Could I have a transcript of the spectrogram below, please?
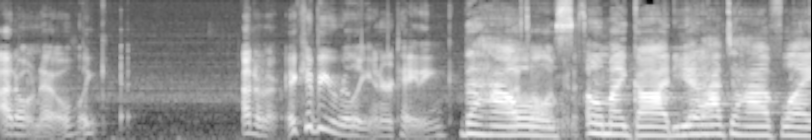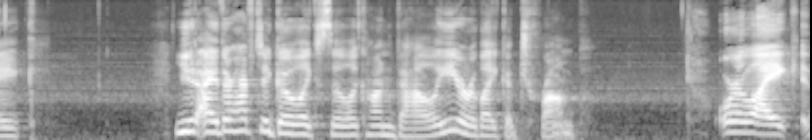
I don't know, like I don't know. It could be really entertaining. The Howells. Oh my god, you'd Yeah. have to have like you'd either have to go like Silicon Valley or like a Trump. Or like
